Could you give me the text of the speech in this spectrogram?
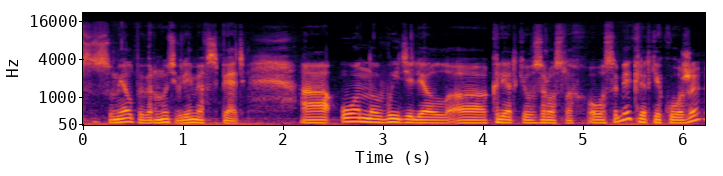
сумел повернуть время вспять. А он выделил а, клетки у взрослых особей, клетки кожи,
